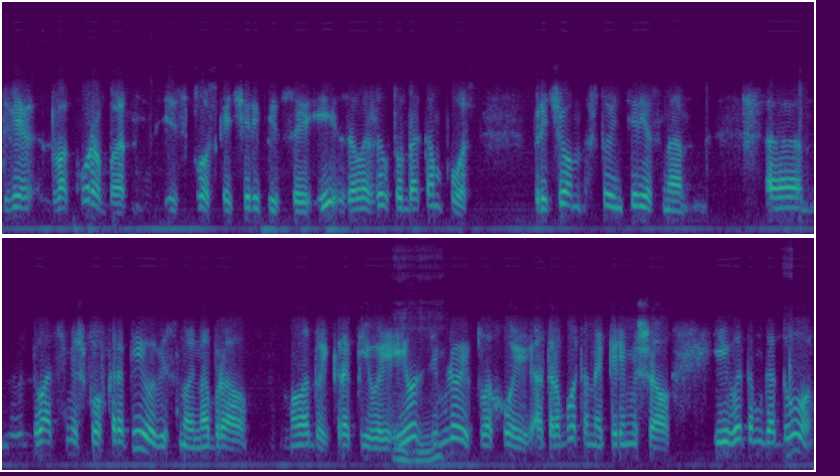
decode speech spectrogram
две, два короба из плоской черепицы и заложил туда компост. Причем, что интересно, 20 мешков крапивы весной набрал, молодой крапивы, mm-hmm. и вот с землей плохой, отработанной перемешал. И в этом году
